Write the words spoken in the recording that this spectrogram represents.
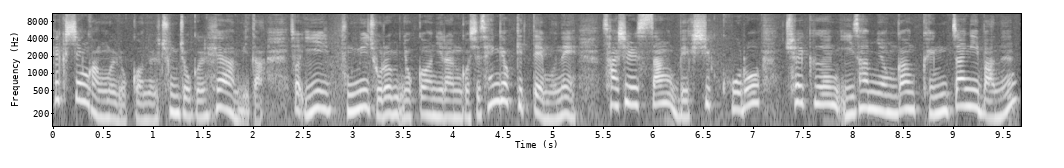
핵심 광물 요건을 충족을 해야 합니다. 그래서 이 북미 조립 요건이라는 것이 생겼기 때문에 사실상 멕시코로 최근 2, 3년간 굉장히 많은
